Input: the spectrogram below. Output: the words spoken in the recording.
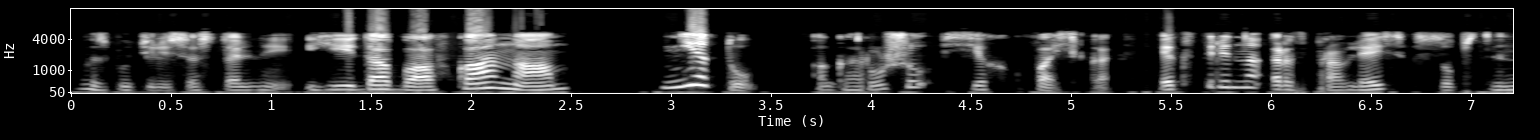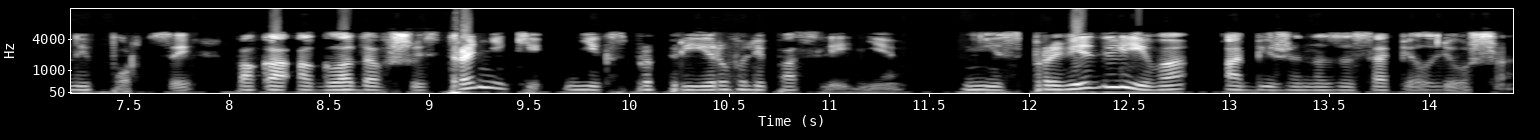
возмутились остальные, ей добавка, а нам? Нету, огорошил всех Васька, экстренно расправляясь с собственной порцией, пока оголодавшие странники не экспроприировали последнее. «Несправедливо!» – обиженно засопел Леша.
